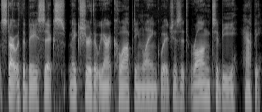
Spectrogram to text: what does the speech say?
start with the basics. Make sure that we aren't co-opting language. Is it wrong to be happy?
